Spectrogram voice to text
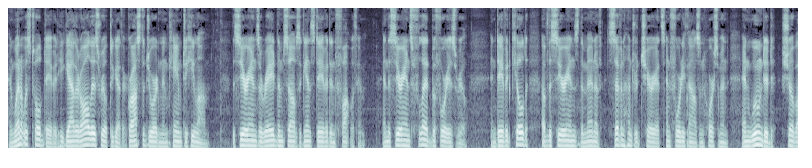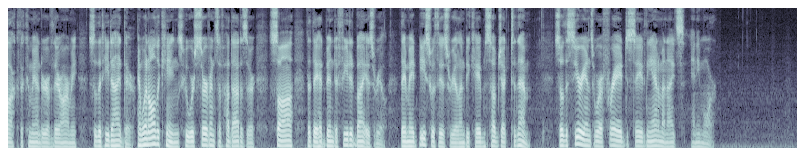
And when it was told David, he gathered all Israel together, crossed the Jordan, and came to Helam. The Syrians arrayed themselves against David and fought with him. And the Syrians fled before Israel. And David killed of the Syrians the men of seven hundred chariots and forty thousand horsemen, and wounded Shobach the commander of their army, so that he died there. And when all the kings who were servants of Hadadezer saw that they had been defeated by Israel, they made peace with Israel and became subject to them. So the Syrians were afraid to save the Ammonites any more.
